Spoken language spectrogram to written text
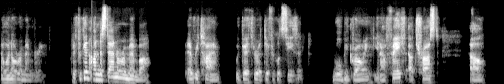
and we're not remembering. But if we can understand and remember every time we go through a difficult season, we'll be growing in our faith, our trust, our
